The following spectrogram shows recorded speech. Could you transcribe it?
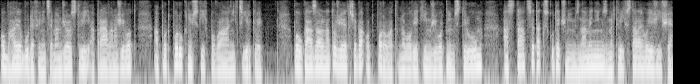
obhajobu definice manželství a práva na život a podporu kněžských povolání v církvi. Poukázal na to, že je třeba odporovat novověkým životním stylům a stát se tak skutečným znamením zmrtvých vstalého Ježíše.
